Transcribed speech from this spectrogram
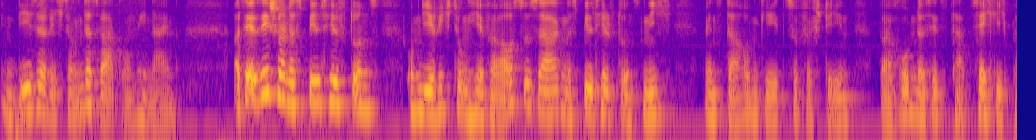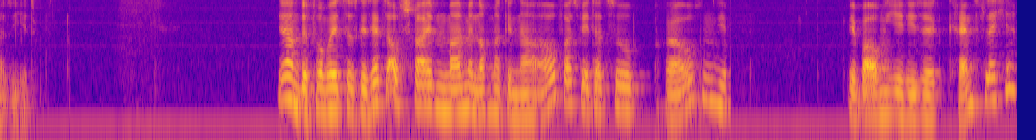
in diese Richtung in das Vakuum hinein. Also ihr seht schon, das Bild hilft uns, um die Richtung hier vorauszusagen. Das Bild hilft uns nicht, wenn es darum geht zu verstehen, warum das jetzt tatsächlich passiert. Ja, und bevor wir jetzt das Gesetz aufschreiben, malen wir nochmal genau auf, was wir dazu brauchen. Wir, brauchen hier diese Grenzfläche.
